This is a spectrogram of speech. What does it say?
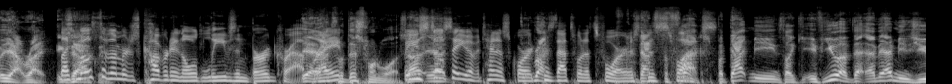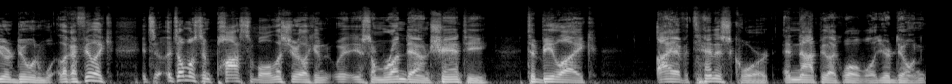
Yeah, right. Like exactly. most of them are just covered in old leaves and bird crap, Yeah, right? that's what this one was. but you still say you have a tennis court Right. because that's what it's for. Is that's the flex. flex? But that means like if you have that, I mean, that means you're doing like I feel like it's it's almost impossible unless you're like in some rundown shanty to be like. I have a tennis court and not be like, whoa, well, you're doing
